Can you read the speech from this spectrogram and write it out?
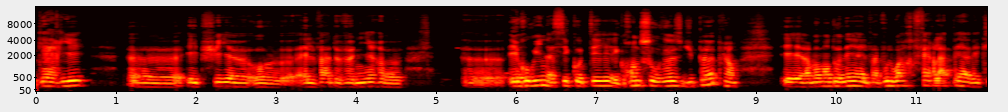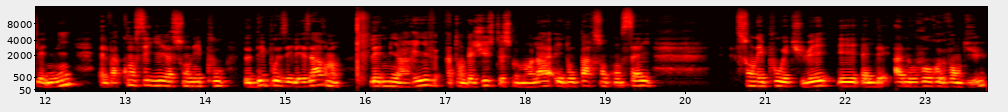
guerrier. et puis, elle va devenir héroïne à ses côtés et grande sauveuse du peuple. Et à un moment donné, elle va vouloir faire la paix avec l'ennemi. Elle va conseiller à son époux de déposer les armes. L'ennemi arrive, attendait juste ce moment-là, et donc par son conseil, son époux est tué et elle est à nouveau revendue.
